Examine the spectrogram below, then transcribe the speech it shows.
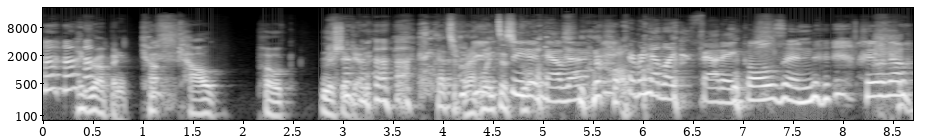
I grew up in Cal Cowpoke, Michigan. That's where I went to So school. you didn't have that? No. Everybody had like fat ankles and I don't know.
